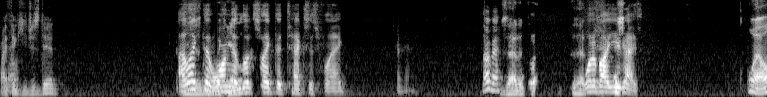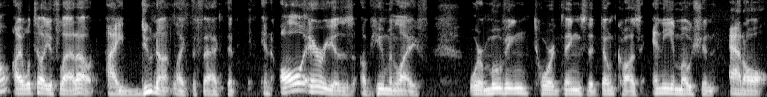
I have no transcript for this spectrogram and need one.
I think you just did. I like the like one that looks like the Texas flag. Okay. Okay. Is that a, is that, What about you guys? Well, I will tell you flat out, I do not like the fact that in all areas of human life, we're moving toward things that don't cause any emotion at all.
